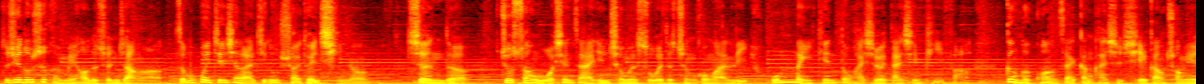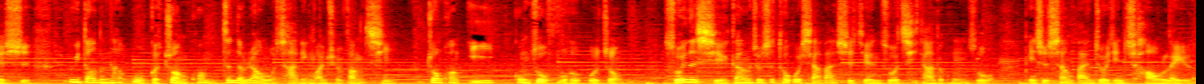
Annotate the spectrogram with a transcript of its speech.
这些都是很美好的成长啊，怎么会接下来进入衰退期呢？真的。就算我现在已经成为所谓的成功案例，我每天都还是会担心疲乏。更何况在刚开始斜杠创业时遇到的那五个状况，真的让我差点完全放弃。状况一：工作负荷过重。所谓的斜杠，就是透过下班时间做其他的工作。平时上班就已经超累了，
